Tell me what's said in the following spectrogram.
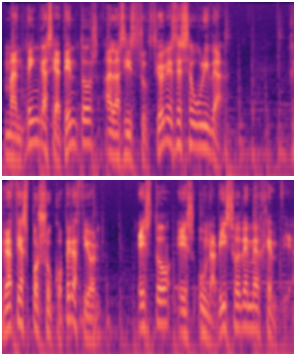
Manténgase atentos a las instrucciones de seguridad. Gracias por su cooperación. Esto es un aviso de emergencia.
